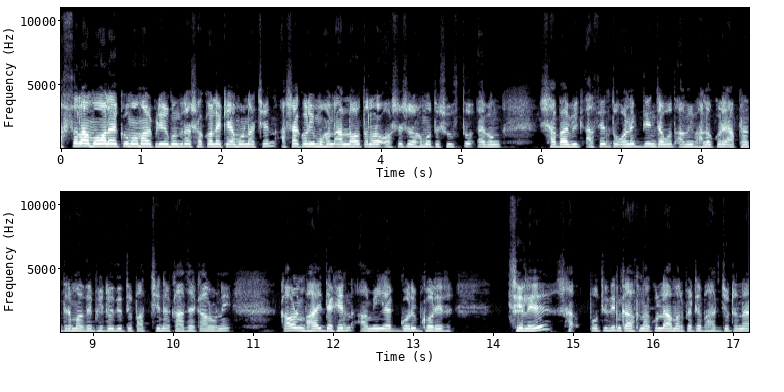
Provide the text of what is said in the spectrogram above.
আসসালামু আলাইকুম আমার প্রিয় বন্ধুরা, সকলে কেমন আছেন? আশা করি মহান আল্লাহ তালার অশেষ রহমতে সুস্থ এবং স্বাভাবিক আছেন। তো অনেক দিন যাবৎ আমি ভালো করে আপনাদের মাঝে ভিডিও দিতে পারছি না কাজের কারণে। কারণ ভাই, দেখেন আমি এক গরিব ঘরের ছেলে। প্রতিদিন কাজ না করলে আমার পেটে ভাত জোটে না।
